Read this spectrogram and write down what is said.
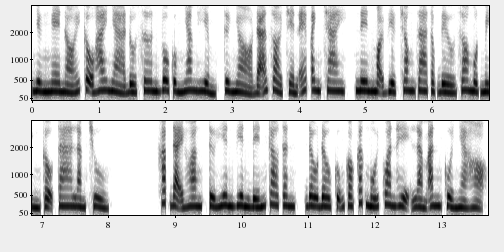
Nhưng nghe nói cậu hai nhà đồ sơn vô cùng nham hiểm, từ nhỏ đã giỏi chèn ép anh trai, nên mọi việc trong gia tộc đều do một mình cậu ta làm chủ. Khắp đại hoang, từ hiên viên đến cao tân, đầu đầu cũng có các mối quan hệ làm ăn của nhà họ.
